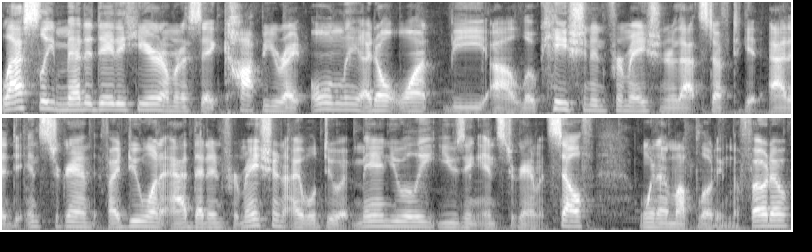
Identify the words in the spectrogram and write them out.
Lastly, metadata here, I'm gonna say copyright only. I don't want the uh, location information or that stuff to get added to Instagram. If I do wanna add that information, I will do it manually using Instagram itself when I'm uploading the photo.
